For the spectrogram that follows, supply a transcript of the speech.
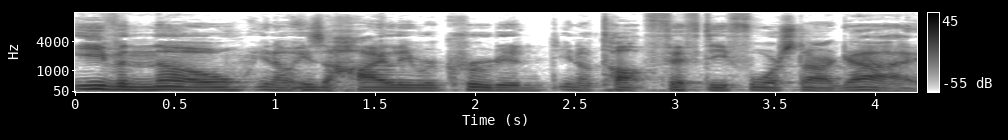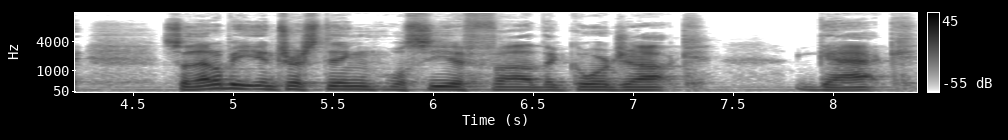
even though you know he's a highly recruited, you know, top 50 four star guy. So that'll be interesting. We'll see if uh, the Gorjok Gak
